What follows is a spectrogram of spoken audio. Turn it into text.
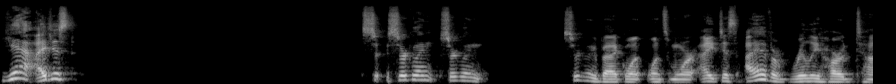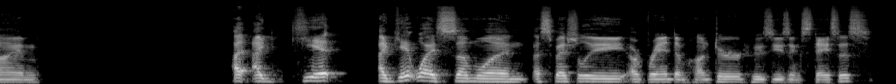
yeah, I just circling, circling, circling back one, once more. I just I have a really hard time. I I get I get why someone, especially a random hunter who's using stasis,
